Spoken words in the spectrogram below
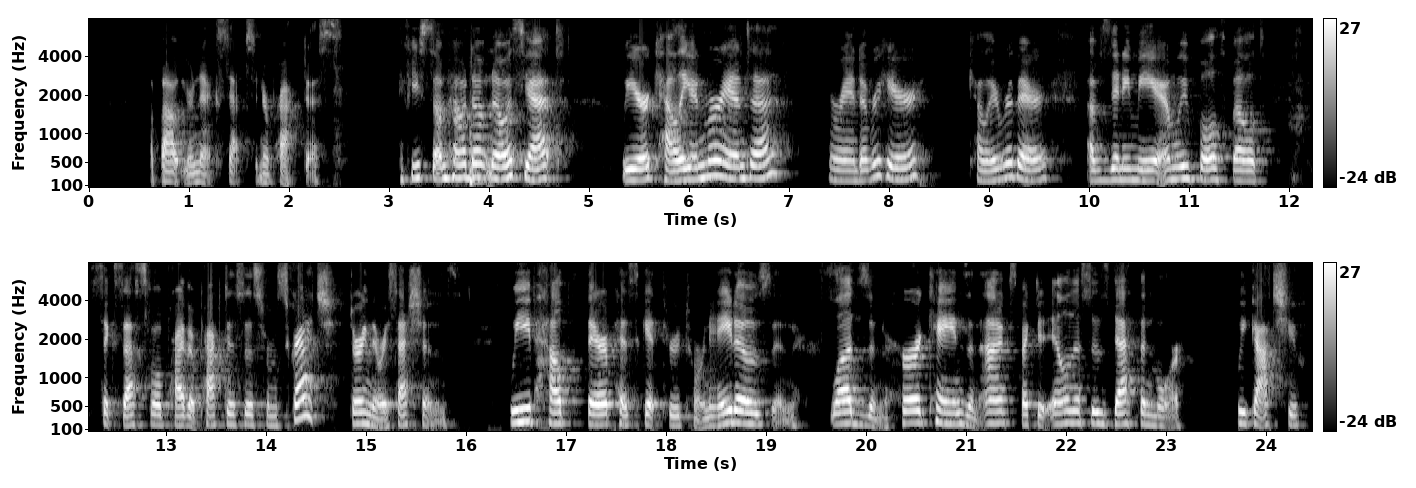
about your next steps in your practice. If you somehow don't know us yet, we are Kelly and Miranda. Miranda over here, Kelly over there of ZynnyMe, and we both built successful private practices from scratch during the recessions. We've helped therapists get through tornadoes and floods and hurricanes and unexpected illnesses, death, and more. We got you.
